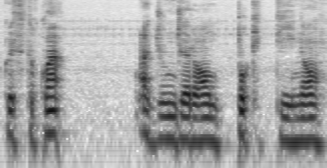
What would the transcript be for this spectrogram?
questo qua aggiungerò un pochettino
